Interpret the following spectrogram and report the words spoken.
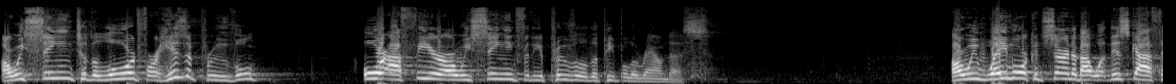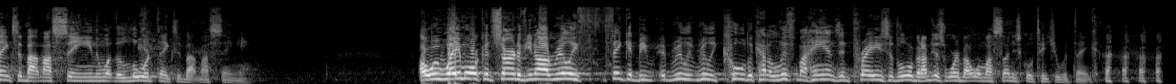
Are we singing to the Lord for His approval? Or, I fear, are we singing for the approval of the people around us? Are we way more concerned about what this guy thinks about my singing than what the Lord thinks about my singing? Are we way more concerned if, you know, I really think it'd be really, really cool to kind of lift my hands in praise to the Lord, but I'm just worried about what my Sunday school teacher would think. or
